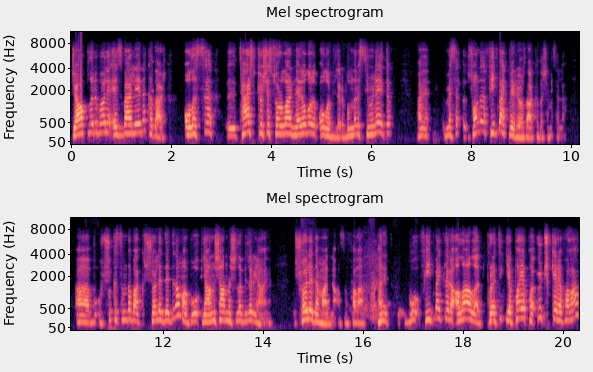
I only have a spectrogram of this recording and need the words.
cevapları böyle ezberleyene kadar olası e, ters köşe sorular neler ol- olabilir? Bunları simüle edip hani mesela sonra feedback veriyoruz arkadaşa mesela. Aa, bu, şu kısımda bak şöyle dedin ama bu yanlış anlaşılabilir yani. Şöyle demen lazım falan. Hani bu feedbackleri ala ala pratik yapa yapa 3 kere falan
